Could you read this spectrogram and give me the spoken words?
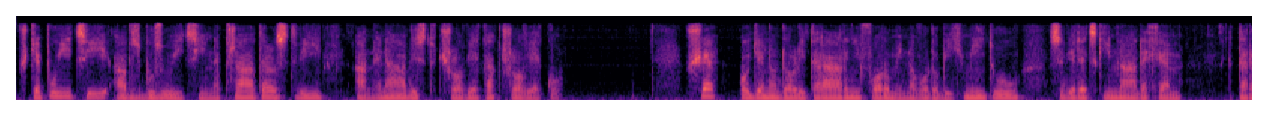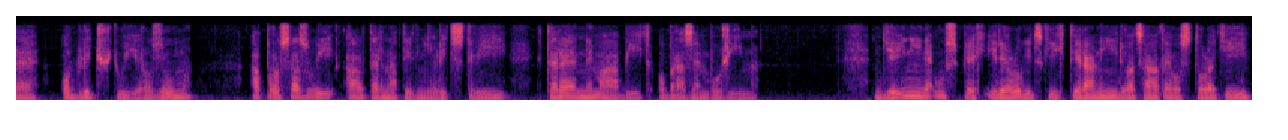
vštěpující a vzbuzující nepřátelství a nenávist člověka k člověku. Vše oděno do literární formy novodobých mýtů s vědeckým nádechem, které odličťují rozum a prosazují alternativní lidství, které nemá být obrazem božím. Dějný neúspěch ideologických tyraní 20. století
